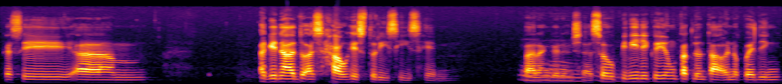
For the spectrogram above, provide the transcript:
Kasi um, Aguinaldo as how history sees him. Parang ganun siya. So pinili ko yung tatlong tao na pwedeng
